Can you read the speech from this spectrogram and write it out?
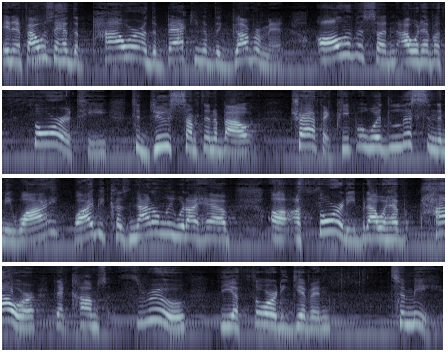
and if I was to have the power or the backing of the government, all of a sudden I would have authority to do something about traffic. People would listen to me. Why? Why? Because not only would I have uh, authority, but I would have power that comes through the authority given to me.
